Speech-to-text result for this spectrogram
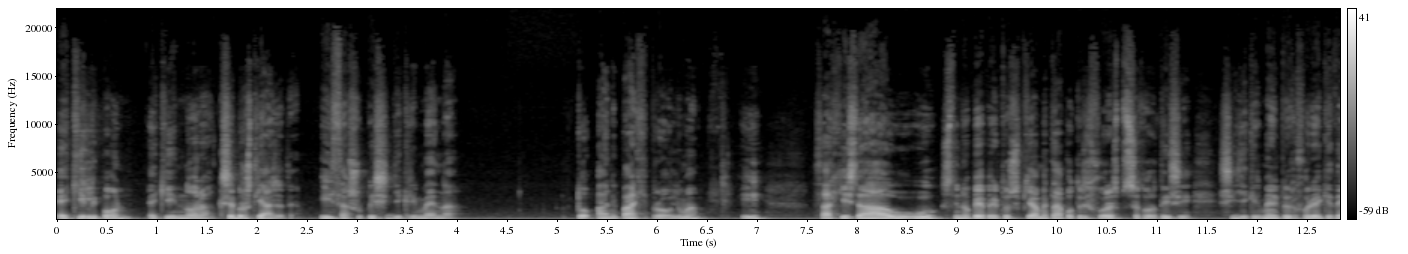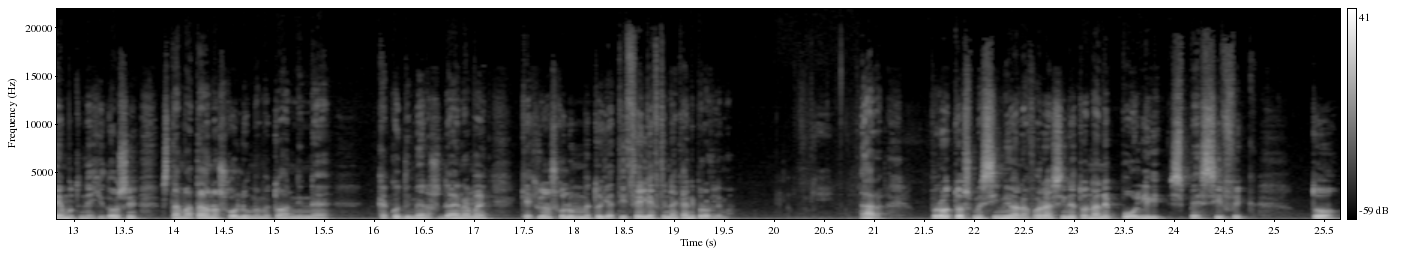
εκεί λοιπόν, εκείνη την ώρα ξεμπροστιάζεται. Ή θα σου πει συγκεκριμένα το αν υπάρχει πρόβλημα ή θα αρχίσει αου, στην οποία περίπτωση πια μετά από τρεις φορές που τη έχω ρωτήσει συγκεκριμένη πληροφορία και δεν μου την έχει δώσει, σταματάω να ασχολούμαι με το αν είναι κακοντημένο στο Dynamite και αρχίζω να ασχολούμαι με το γιατί θέλει αυτή να κάνει πρόβλημα. Άρα, πρώτος με σημείο αναφοράς είναι το να είναι πολύ specific το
